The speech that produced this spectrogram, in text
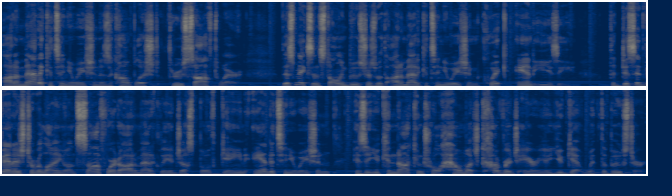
Automatic attenuation is accomplished through software. This makes installing boosters with automatic attenuation quick and easy. The disadvantage to relying on software to automatically adjust both gain and attenuation is that you cannot control how much coverage area you get with the booster.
